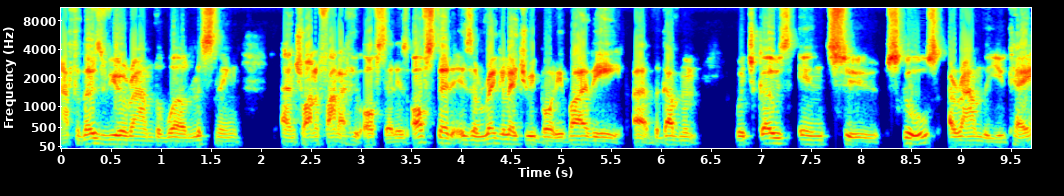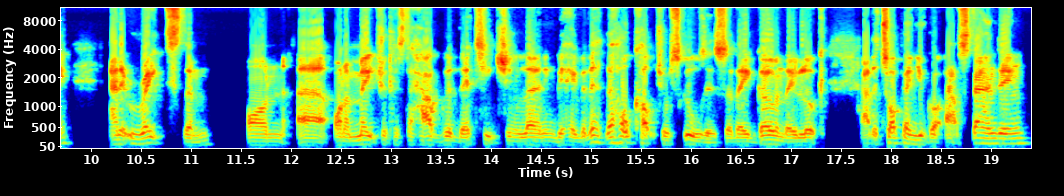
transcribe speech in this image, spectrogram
Now, for those of you around the world listening and trying to find out who Ofsted is, Ofsted is a regulatory body by the uh, the government which goes into schools around the UK and it rates them on uh, on a matrix as to how good their teaching, learning, behavior, the, the, whole culture of schools is. So they go and they look at the top end. You've got outstanding,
